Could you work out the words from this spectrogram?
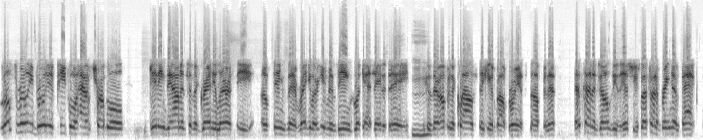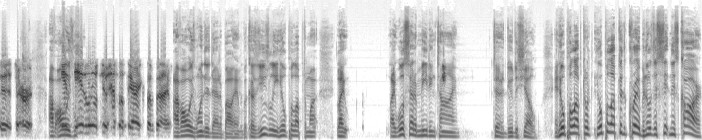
most really brilliant people have trouble getting down into the granularity of things that regular human beings look at day to day Mhm. because they're up in the clouds thinking about brilliant stuff, and that's that's kind of Jonesy's issue. So I try to bring him back to, to earth. I've He's, always he's a little too esoteric sometimes. I've always wondered that about him because usually he'll pull up to my like like we'll set a meeting time to do the show. And he'll pull up to he'll pull up to the crib and he'll just sit in his car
